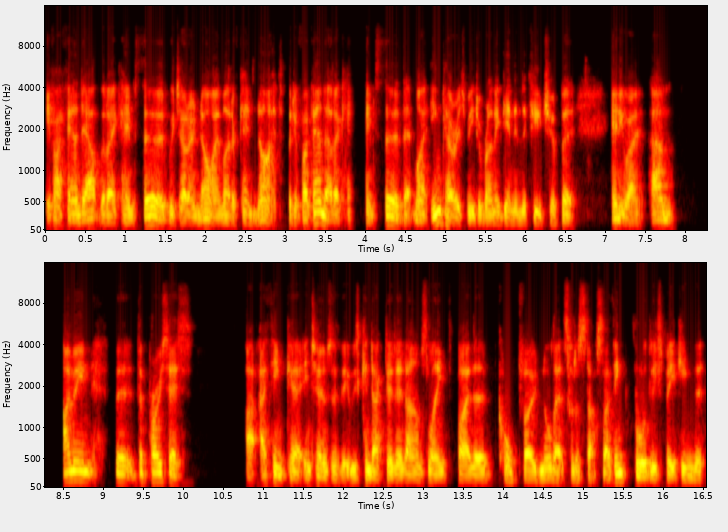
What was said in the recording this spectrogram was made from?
if I found out that I came third, which I don't know, I might have came ninth. But if I found out I came third, that might encourage me to run again in the future. But anyway, um, I mean, the the process. I, think uh, in terms of it was conducted at arm's length by the corp vote and all that sort of stuff. So I think broadly speaking that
